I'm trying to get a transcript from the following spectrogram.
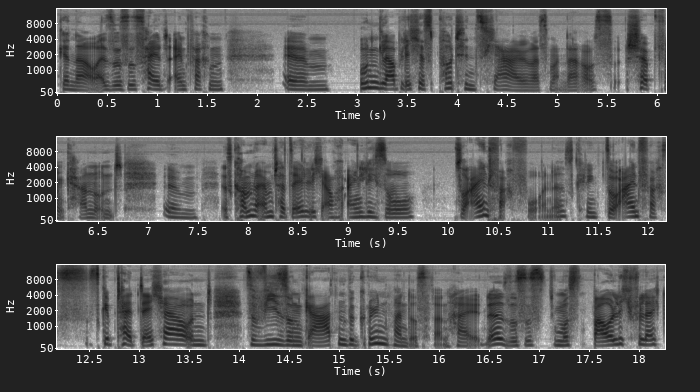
genau, also es ist halt einfach ein ähm, unglaubliches Potenzial, was man daraus schöpfen kann. Und ähm, es kommt einem tatsächlich auch eigentlich so, so einfach vor. Ne? Es klingt so einfach. Es, es, gibt halt Dächer und so wie so ein Garten begrünt man das dann halt. Ne? Also es ist, du musst baulich vielleicht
